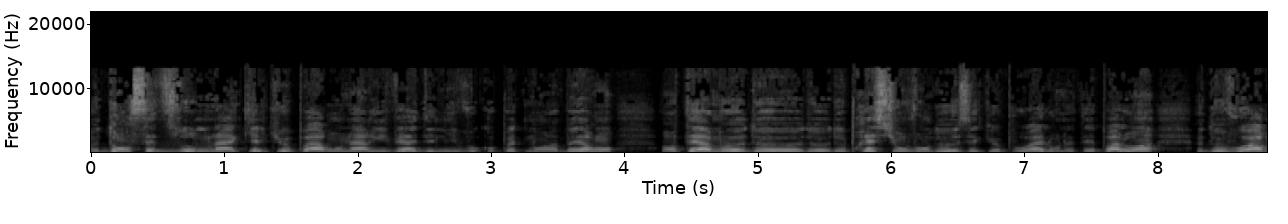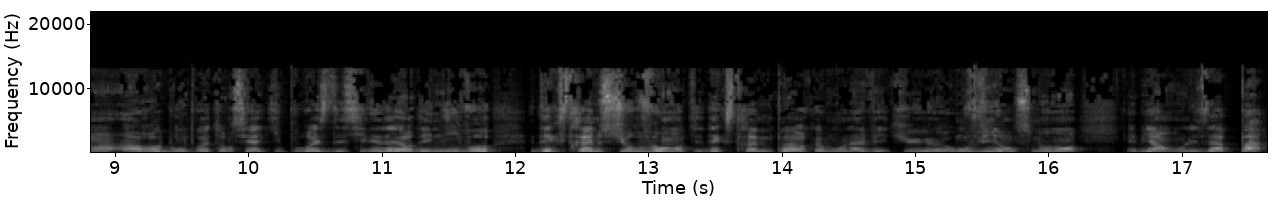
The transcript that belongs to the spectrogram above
euh, dans cette zone-là, quelque part, on arrivait à des niveaux complètement aberrants en termes de, de, de, pression vendeuse et que pour elle, on n'était pas loin de voir un, rebond potentiel qui pourrait se dessiner. D'ailleurs, des niveaux d'extrême survente et d'extrême peur comme on a vécu, euh, on vit en ce moment, eh bien, on les a pas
